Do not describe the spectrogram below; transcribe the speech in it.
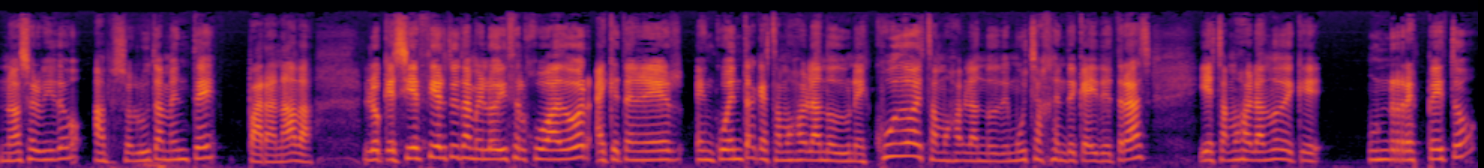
no ha servido absolutamente para nada. Lo que sí es cierto, y también lo dice el jugador, hay que tener en cuenta que estamos hablando de un escudo, estamos hablando de mucha gente que hay detrás y estamos hablando de que un respeto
